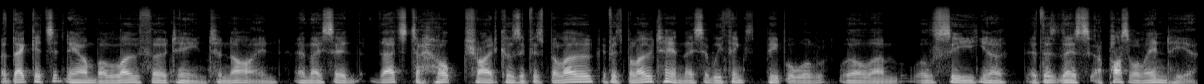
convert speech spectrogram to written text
But that gets it down below 13 to 9. And they said that's to help try because if it's below if it's below 10, they said we think people will will um, will see you know that there's, there's a possible end here.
